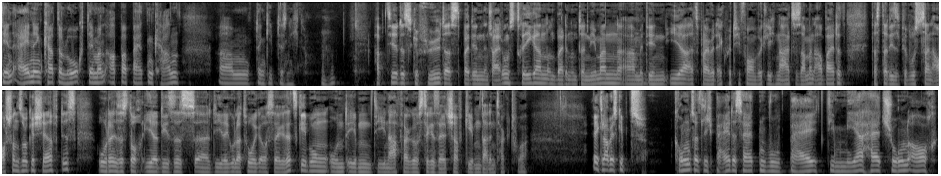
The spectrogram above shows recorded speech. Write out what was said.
den einen Katalog, den man abarbeiten kann, ähm, den gibt es nicht. Habt ihr das Gefühl, dass bei den Entscheidungsträgern und bei den Unternehmern, äh, mit denen ihr als Private Equity Fonds wirklich nahe zusammenarbeitet, dass da dieses Bewusstsein auch schon so geschärft ist? Oder ist es doch eher dieses, äh, die Regulatorik aus der Gesetzgebung und eben die Nachfrage aus der Gesellschaft geben da den Takt vor? Ich glaube, es gibt grundsätzlich beide Seiten, wobei die Mehrheit schon auch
